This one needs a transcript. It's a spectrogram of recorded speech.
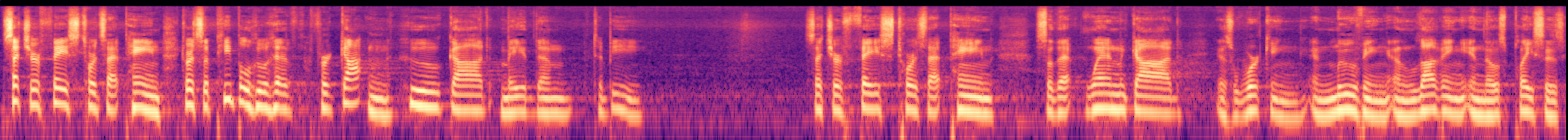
Set your face towards that pain, towards the people who have forgotten who God made them to be. Set your face towards that pain so that when God is working and moving and loving in those places,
